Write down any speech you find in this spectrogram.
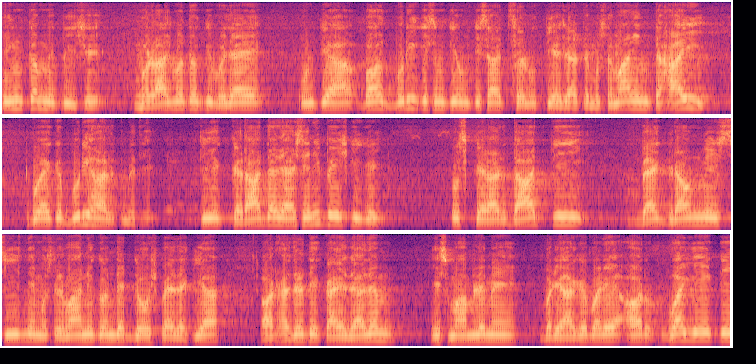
इनकम में पीछे, मुलाजमतों की बजाय उनके यहाँ बहुत बुरी किस्म की उनके साथ सलूक किया जाता है। मुसलमान इंतहाई गोया के बुरी हालत में थे। तो ये करारदाद ऐसे नहीं पेश की गई। उस करारदाद की बैकग्राउंड में इस चीज़ ने मुसलमानों के अंदर जोश पैदा किया और हज़रत कायद आज़म इस मामले में बड़े आगे बढ़े और हुआ ये कि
